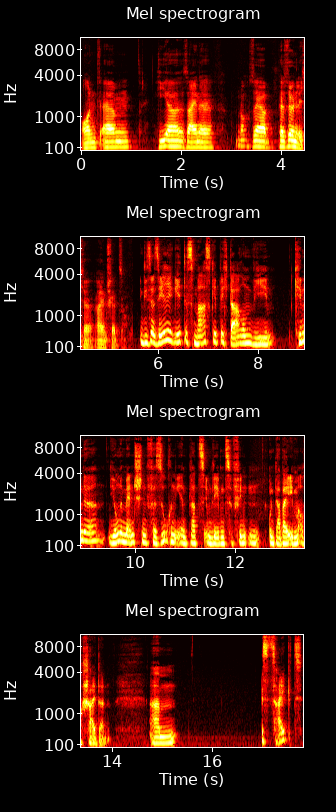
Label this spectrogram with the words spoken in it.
Und ähm, hier seine noch sehr persönliche Einschätzung. In dieser Serie geht es maßgeblich darum, wie Kinder, junge Menschen versuchen, ihren Platz im Leben zu finden und dabei eben auch scheitern. Ähm, es zeigt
